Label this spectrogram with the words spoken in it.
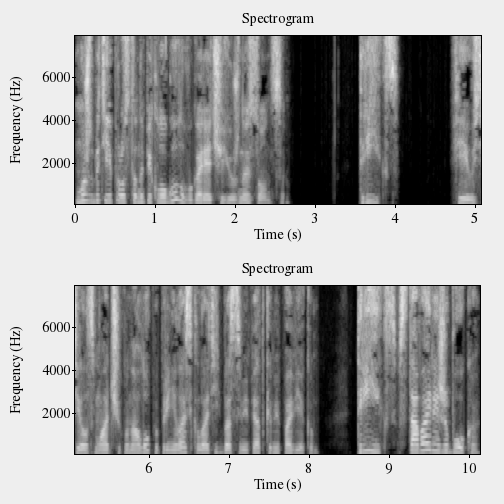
Может быть, ей просто напекло голову горячее южное солнце? — Трикс! Фея уселась мальчику на лоб и принялась колотить босыми пятками по векам. — Трикс, вставай, лежи бока!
